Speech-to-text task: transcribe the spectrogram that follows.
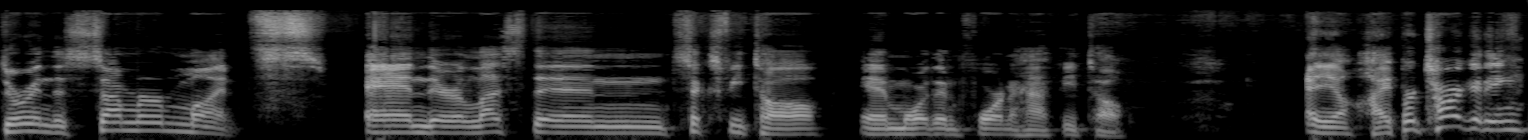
during the summer months. And they're less than six feet tall and more than four and a half feet tall. And, you know, hyper targeting.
